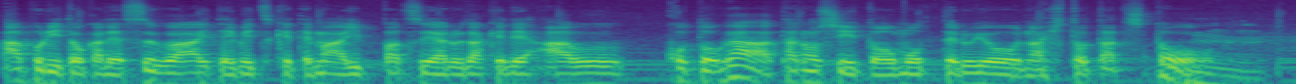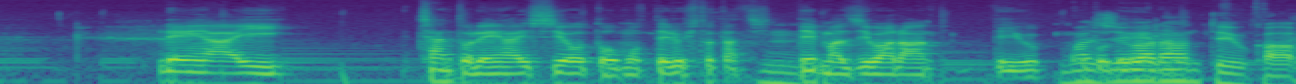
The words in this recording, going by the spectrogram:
アプリとかですぐ相手見つけてまあ一発やるだけで会うことが楽しいと思ってるような人たちと、う、うん。恋愛ちゃんと恋愛しようと思ってる人たちってうん。交わらんっていう交わらんっていうか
